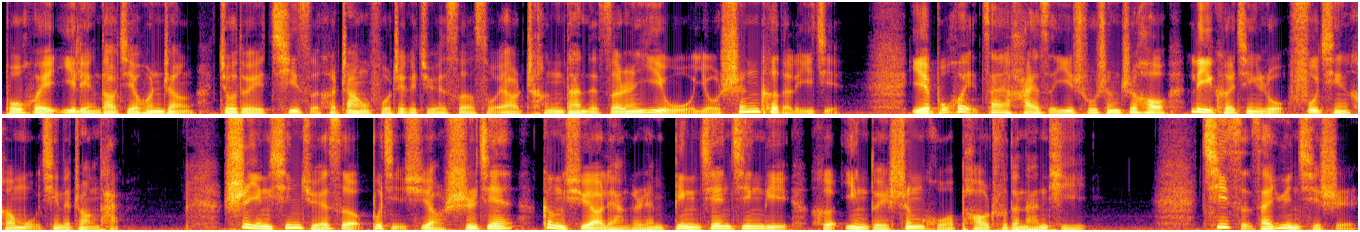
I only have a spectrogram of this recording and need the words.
不会一领到结婚证就对妻子和丈夫这个角色所要承担的责任义务有深刻的理解，也不会在孩子一出生之后立刻进入父亲和母亲的状态。适应新角色不仅需要时间，更需要两个人并肩经历和应对生活抛出的难题。妻子在孕期时，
